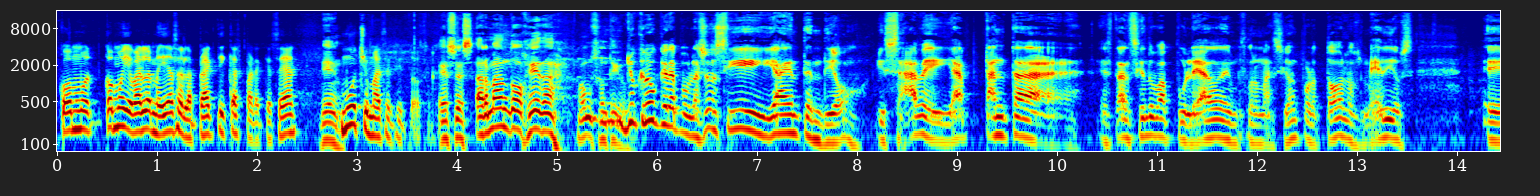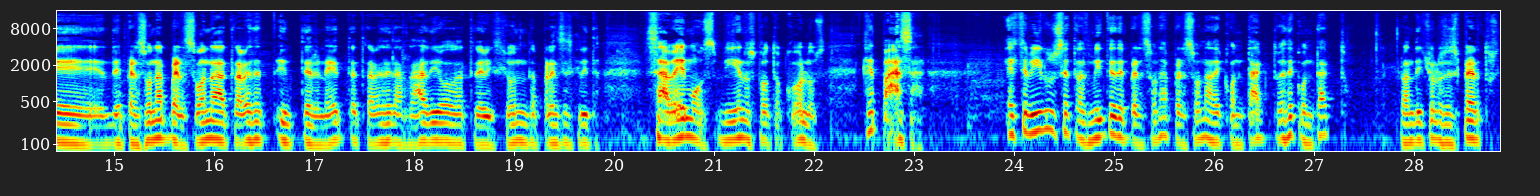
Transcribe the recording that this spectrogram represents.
cómo, cómo llevar las medidas a las prácticas para que sean mucho más exitosas. Eso es. Armando Ojeda, vamos contigo. Yo creo que la población sí ya entendió y sabe, y ya tanta, están siendo vapuleados de información por todos los medios, eh, de persona a persona, a través de internet, a través de la radio, la televisión, la prensa escrita. Sabemos bien los protocolos. ¿Qué pasa? Este virus se transmite de persona a persona, de contacto, es de contacto, lo han dicho los expertos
